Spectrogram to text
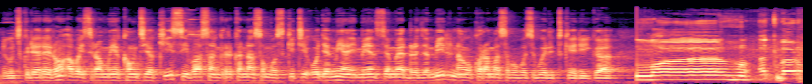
Nigutuko rya rero abaisilamu ya kaunti ya Kisii basangiririkana ase mosikiti ojamia imeensemo ya daraja mbili na gukora amasabo bosi bwe rituko eriga Allahu Akbar.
